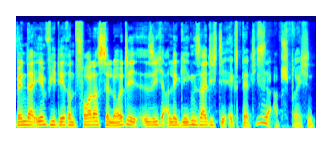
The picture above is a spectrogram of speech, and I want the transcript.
wenn da irgendwie deren vorderste Leute sich alle gegenseitig die Expertise absprechen.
